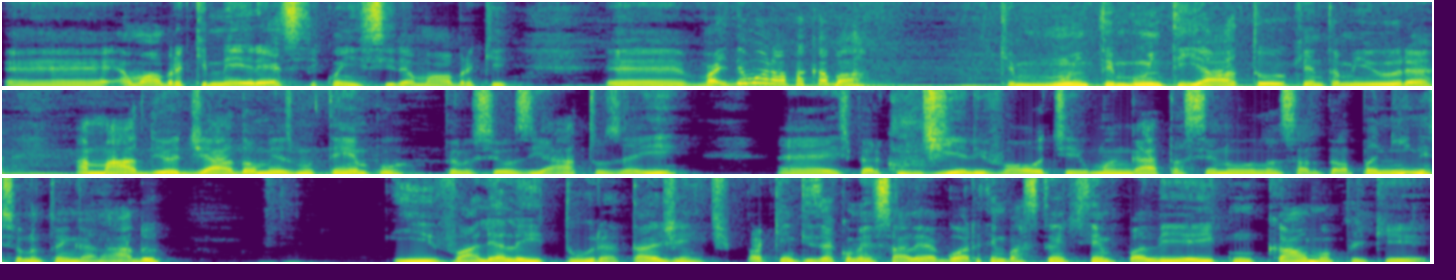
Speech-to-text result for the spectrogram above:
É, é uma obra que merece ser conhecida, é uma obra que é, vai demorar para acabar. Que é muito e muito hiato, Kenta Miura amado e odiado ao mesmo tempo pelos seus hiatos aí. É, espero que um dia ele volte. O mangá está sendo lançado pela Panini, se eu não estou enganado. E vale a leitura, tá, gente? Para quem quiser começar a ler agora, tem bastante tempo para ler aí com calma, porque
